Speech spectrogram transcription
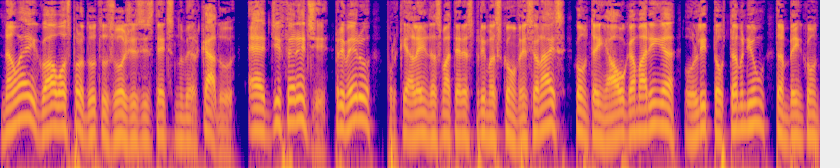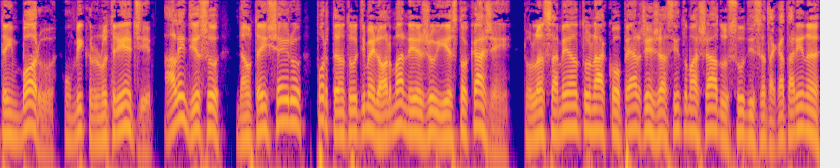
Não é igual aos produtos hoje existentes no mercado. É diferente. Primeiro, porque além das matérias-primas convencionais, contém alga marinha, o litotamnium também contém boro, um micronutriente. Além disso, não tem cheiro, portanto, de melhor manejo e estocagem. No lançamento na Coopergem Jacinto Machado, sul de Santa Catarina,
